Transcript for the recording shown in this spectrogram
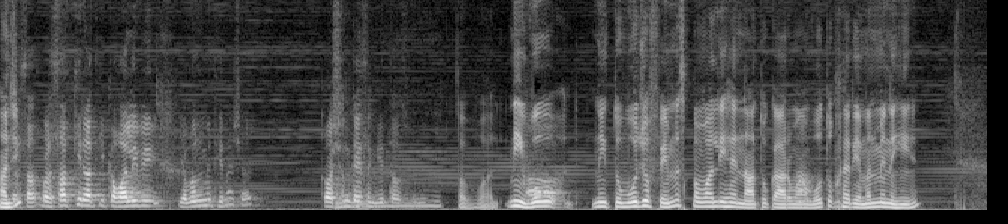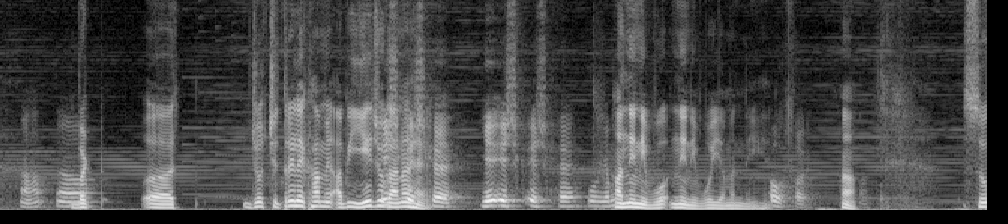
हाँ जी? बरसात की रात की कवाली भी यमन में थी ना शायद? रोशन का ही संगीत था उसमें। कव्वाली नहीं वो हाँ। नहीं तो वो जो फ़ेमस कव्वाली है ना तो कारवां हाँ। वो तो खैर यमन में नहीं है। हाँ, हाँ, बट जो चित्रलेखा में अभी ये जो गाना है। ये इश्क इश्क है वो यमन? हाँ नहीं नहीं वो नहीं नहीं वो यमन नहीं है। ओह सॉरी। सो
